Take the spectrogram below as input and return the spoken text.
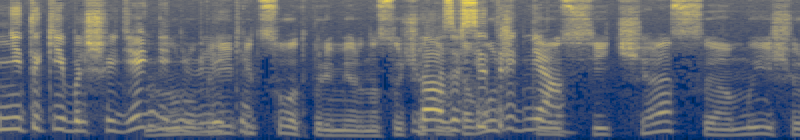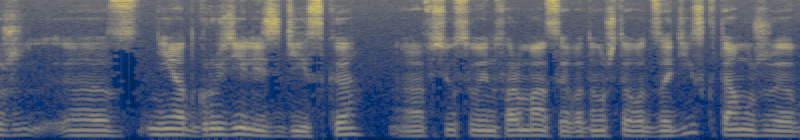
Не такие большие деньги, ну, не рублей великие. 500 примерно. С учетом Да, за все того, три что дня. сейчас э, мы еще э, не отгрузили с диска э, всю свою информацию, потому что вот за диск там уже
